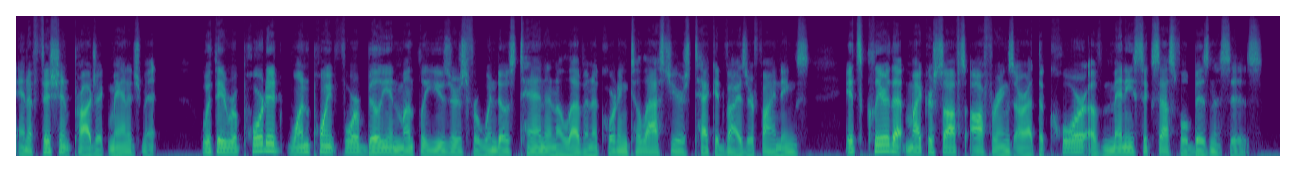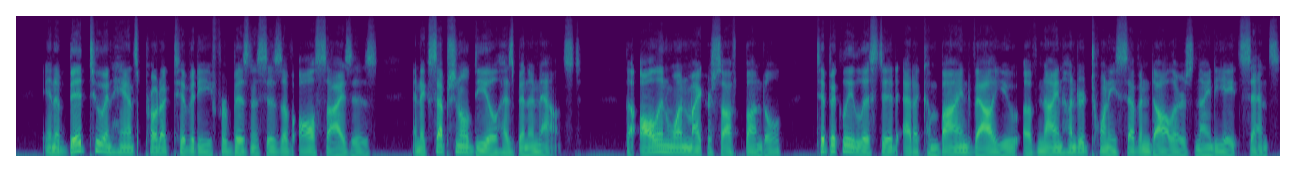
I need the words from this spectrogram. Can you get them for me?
and efficient project management. With a reported 1.4 billion monthly users for Windows 10 and 11, according to last year's Tech Advisor findings, it's clear that Microsoft's offerings are at the core of many successful businesses. In a bid to enhance productivity for businesses of all sizes, an exceptional deal has been announced. The all in one Microsoft bundle, typically listed at a combined value of $927.98,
